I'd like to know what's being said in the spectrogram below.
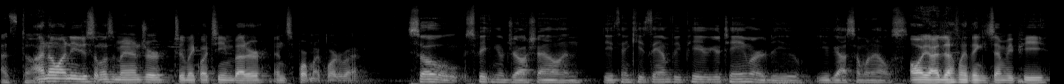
That's tough. I know I need to do something as a manager to make my team better and support my quarterback. So, speaking of Josh Allen, do you think he's the MVP of your team, or do you you got someone else? Oh yeah, I definitely think he's MVP.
